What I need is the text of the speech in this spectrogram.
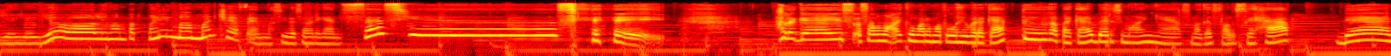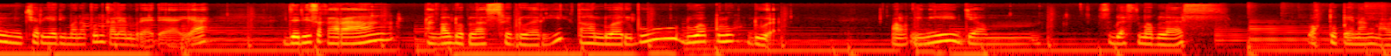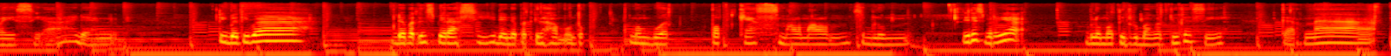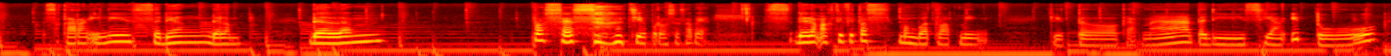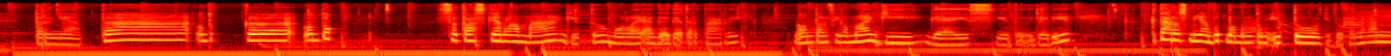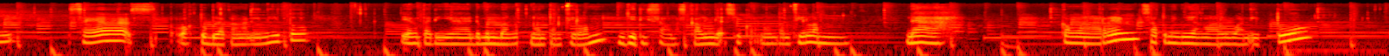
Yo yo yo 54.5 Manca FM Masih bersama dengan Sesius Hey. Halo guys. Assalamualaikum warahmatullahi wabarakatuh. Apa kabar semuanya? Semoga selalu sehat Dan ceria di mana pun kalian berada ya. Jadi sekarang Tanggal 12 Februari Tahun 2022 Malam ini jam 11.15 Waktu Penang Malaysia Dan tiba-tiba dapat inspirasi dan dapat ilham untuk membuat podcast malam-malam sebelum jadi sebenarnya belum mau tidur banget juga sih karena sekarang ini sedang dalam dalam proses cia proses apa ya? Dalam aktivitas membuat lapming gitu karena tadi siang itu ternyata untuk ke untuk setelah sekian lama gitu mulai agak-agak tertarik nonton film lagi guys gitu. Jadi kita harus menyambut momentum itu gitu. Karena kan saya waktu belakangan ini tuh yang tadinya demen banget nonton film jadi sama sekali nggak suka nonton film. Nah kemarin satu minggu yang laluan itu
